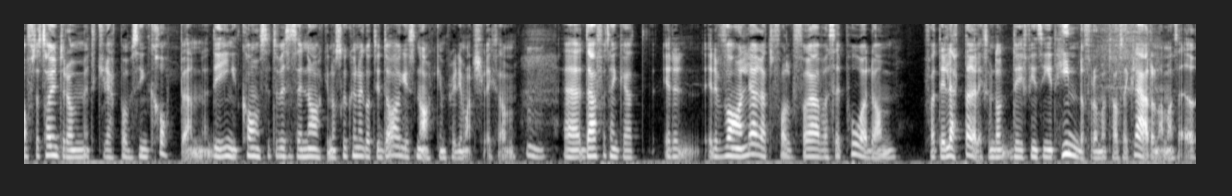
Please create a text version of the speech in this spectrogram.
Oftast har ju inte de ett grepp om sin kropp än. Det är inget konstigt att visa sig naken. De skulle kunna gå till dagis naken pretty much. Liksom. Mm. Eh, därför tänker jag att är det, är det vanligare att folk får öva sig på dem? För att det är lättare liksom. De, det finns inget hinder för dem att ta av sig kläderna om man säger.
